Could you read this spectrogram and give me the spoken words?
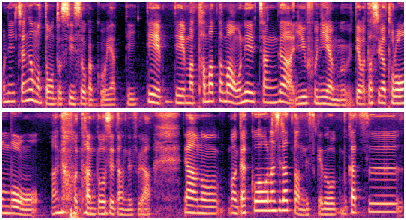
お姉ちゃんがもともと吹奏楽をやっていてで、まあ、たまたまお姉ちゃんがユーフォニアムで私がトロンボーンをあの 担当してたんですがであの、まあ、学校は同じだったんですけど部活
